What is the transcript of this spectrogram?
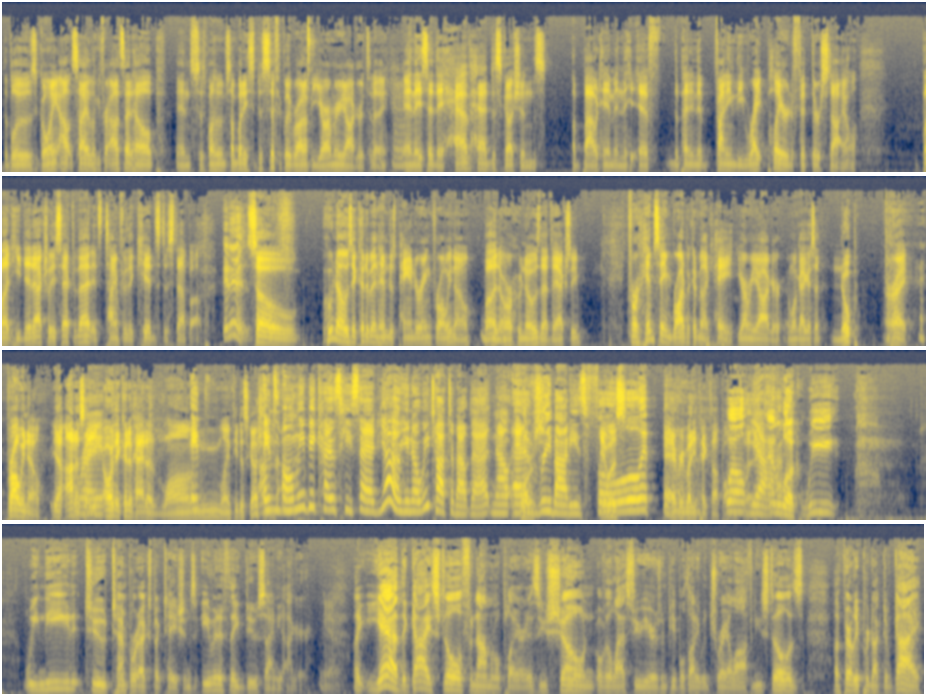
the Blues going outside, looking for outside help, and somebody specifically brought up Jaromir Jagr today, and they said they have had discussions about him and if depending on finding the right player to fit their style. But he did actually say after that, it's time for the kids to step up. It is. So who knows? It could have been him just pandering for all we know, but Mm-hmm. or who knows that they actually. For him saying broad, it could have been like, "Hey, Jaromir Jagr," and one guy said, "Nope." All right, for all we know, yeah, honestly, Right. or they could have had a long, It's- lengthy discussion. It's only because he said, "Yeah, you know, we talked about that." Now course. everybody's It was- flipping. Everybody picked up on Well, it. today. yeah. and look, we we need to temper expectations, even if they do sign Jagr. yeah. Like, yeah, the guy's still a phenomenal player, as he's shown over the last few years when people thought he would trail off, and he still is a fairly productive guy.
